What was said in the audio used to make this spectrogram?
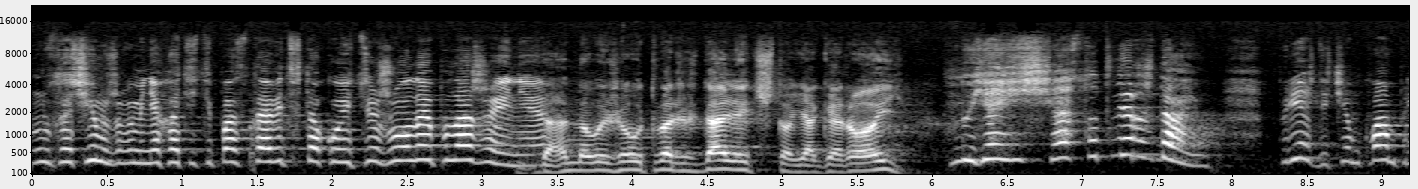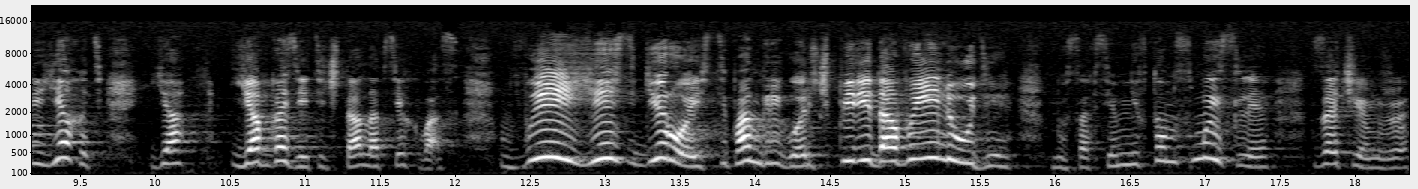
ну зачем же вы меня хотите поставить в такое тяжелое положение? Да, но вы же утверждали, что я герой. Ну я и сейчас утверждаю. Прежде чем к вам приехать, я, я в газете читала о всех вас. Вы и есть герои, Степан Григорьевич, передовые люди. Но совсем не в том смысле. Зачем же?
